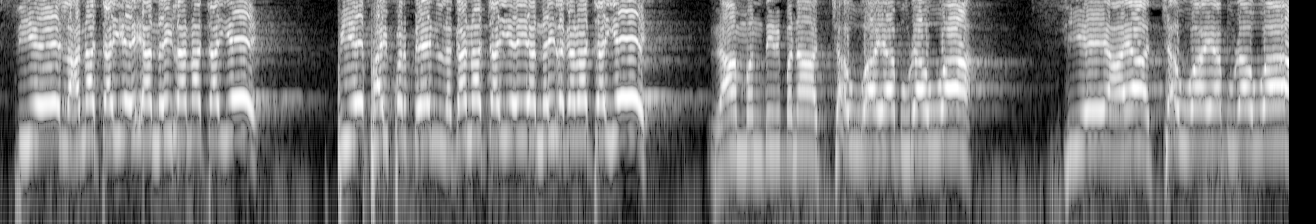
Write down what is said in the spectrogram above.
सीए लाना चाहिए या नहीं लाना चाहिए। पीएफआई पर बैन लगाना चाहिए या नहीं लगाना चाहिए? राम मंदिर बना अच्छा हुआ या बुरा हुआ? सीए आया अच्छा हुआ या बुरा हुआ?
